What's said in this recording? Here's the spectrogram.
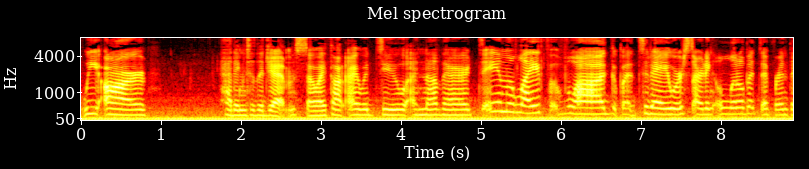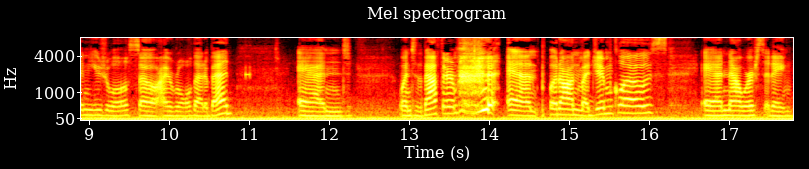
we are heading to the gym. So I thought I would do another day in the life vlog, but today we're starting a little bit different than usual. So I rolled out of bed and went to the bathroom and put on my gym clothes. And now we're sitting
